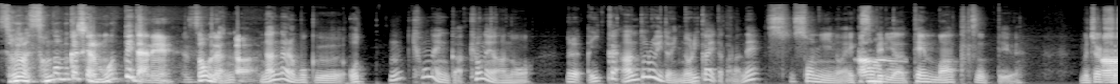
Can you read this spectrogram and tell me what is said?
それはそんな昔から持ってたね。そうだった。なんなら僕、おん？去年か、去年あの、え一回 Android に乗り換えたからね。ソソニーの Xperia 10 Mark II っていう、むちゃくちゃあ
